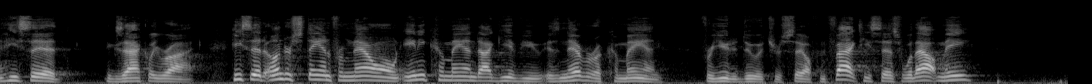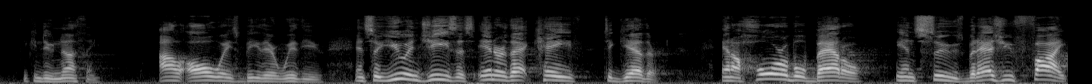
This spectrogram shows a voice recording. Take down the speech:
And he said, Exactly right. He said, Understand from now on, any command I give you is never a command for you to do it yourself. In fact, he says, Without me, you can do nothing. I'll always be there with you. And so you and Jesus enter that cave together. and a horrible battle ensues. But as you fight,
